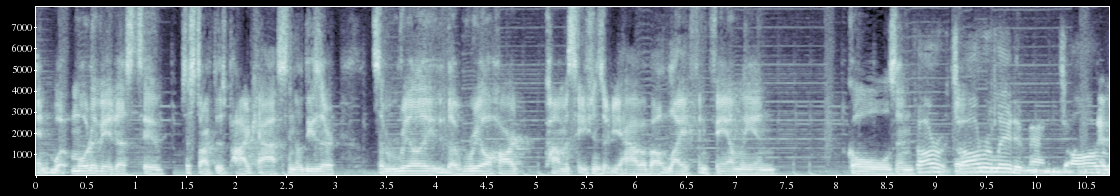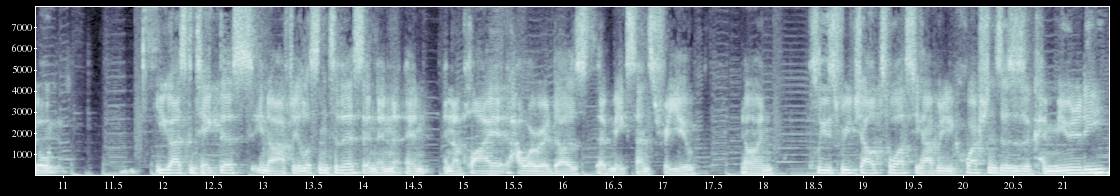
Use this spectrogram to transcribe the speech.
and what motivated us to to start this podcast. You know, these are some really the real hard conversations that you have about life and family and goals and It's all it's all related, man. It's all related. you guys can take this, you know, after you listen to this and, and, and, and apply it however it does that makes sense for you. You know, and please reach out to us. If you have any questions, this is a community.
